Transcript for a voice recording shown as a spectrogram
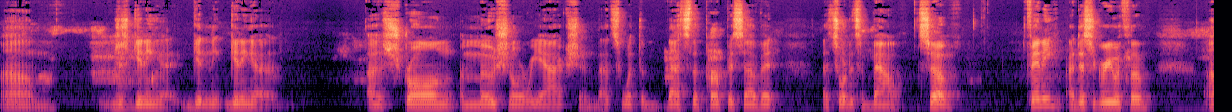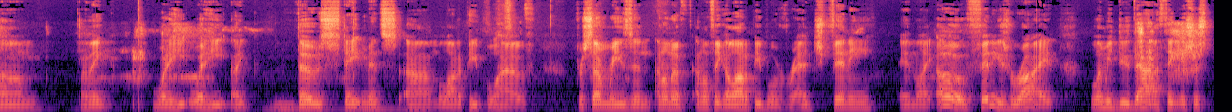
um, just getting a, getting getting a a strong emotional reaction. That's what the that's the purpose of it. That's what it's about. So, Finney, I disagree with him. Um, I think what he what he like those statements. Um, a lot of people have, for some reason, I don't know. If, I don't think a lot of people have read Finney and like, oh, Finney's right. Let me do that. I think it's just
